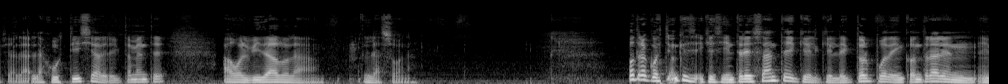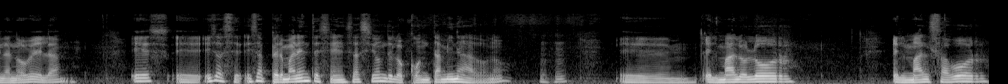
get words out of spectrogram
O sea, la, justicia directamente ha olvidado la, zona. Otra cuestión que, es interesante y que el, que el lector puede encontrar en, la novela es eh, esa, esa, permanente sensación de lo contaminado, ¿no? Eh, el mal olor, el mal sabor,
